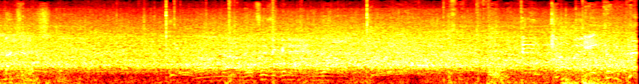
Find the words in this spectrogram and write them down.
What. Oh, no, this isn't going to end well. A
